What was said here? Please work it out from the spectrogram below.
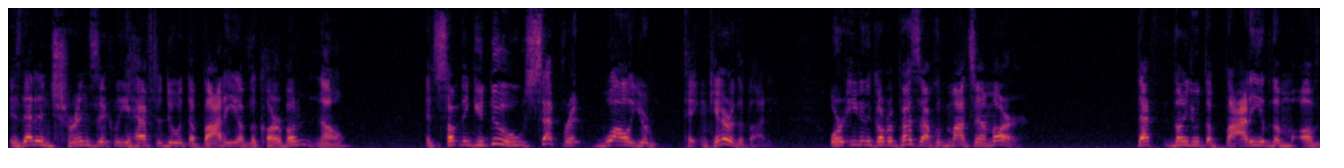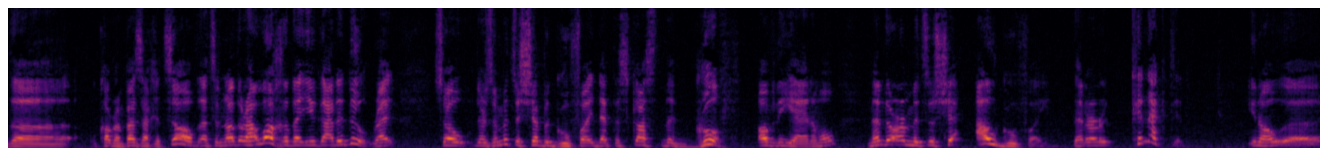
is that intrinsically have to do with the body of the korban? No. It's something you do separate while you're taking care of the body. Or eating the korban pesach with matzah amar. That's nothing to do with the body of the of the korban pesach itself. That's another halacha that you got to do, right? So there's a mitzvah shebegufay that discuss the guf of the animal. And then there are mitzvah she'al gufay that are connected you know, uh,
